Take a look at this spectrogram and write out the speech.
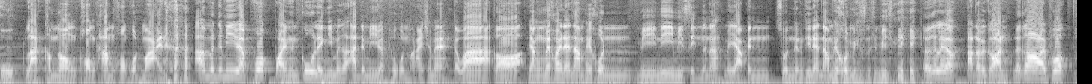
ถูกหลักคำนองคองธรรมของกฎหมายนะอะมันจะมีแบบพวกปล่อยเงินกู้อะไรอย่างงี้มันก็อาจจะมีแบบถูกกฎหมายใช่ไหมแต่ว่าก็ยังไม่ค่อยแนะนำให้คนมีหนี้มีสินนะนะไม่อยากเป็นส่วนหนึ่งที่แนะนำให้คนมีมีหนี้เออก็เลยแบบตัดเอาไปก่อน แล้วก็ไอ้พวกพ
